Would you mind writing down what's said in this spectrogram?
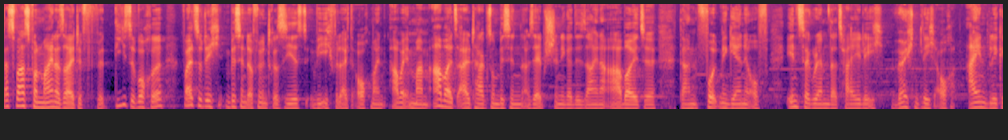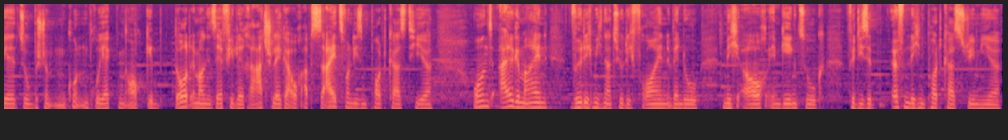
Das war's von meiner Seite für diese Woche. Falls du dich ein bisschen dafür interessierst, wie ich vielleicht auch mein, aber in meinem Arbeitsalltag so ein bisschen als selbstständiger Designer arbeite, dann folgt mir gerne auf Instagram. Da teile ich wöchentlich auch Einblicke zu bestimmten Kundenprojekten, auch gebe dort immer sehr viele Ratschläge, auch abseits von diesem Podcast hier. Und allgemein würde ich mich natürlich freuen, wenn du mich auch im Gegenzug für diese öffentlichen Podcast-Stream hier,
